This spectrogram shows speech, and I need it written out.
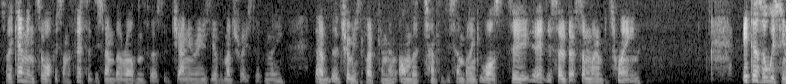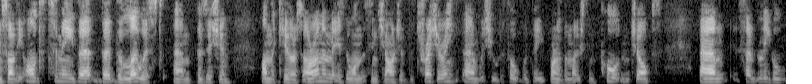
So they came into office on the 5th of December rather than the 1st of January, as the other magistrates did in the, um, the tribunes of the plebs came in on the 10th of December, I think it was, to so that's somewhere in between. It does always seem slightly odd to me that the, the lowest um, position on the Cursus Honorum is the one that's in charge of the Treasury, um, which you would have thought would be one of the most important jobs. Um, so legal,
